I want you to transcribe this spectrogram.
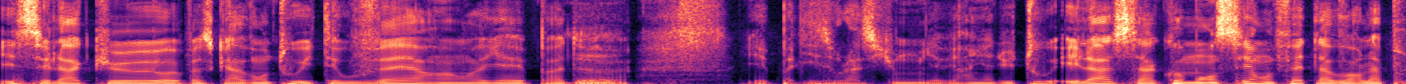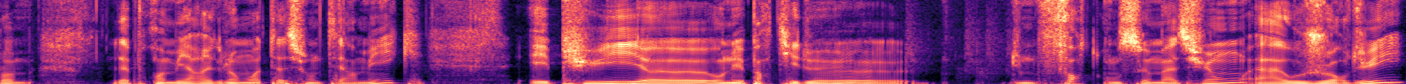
et c'est là que euh, parce qu'avant tout était ouvert, hein, il n'y avait pas de mm. il avait pas d'isolation, il n'y avait rien du tout. Et là, ça a commencé en fait à avoir la, la première réglementation thermique. Et puis, euh, on est parti de, d'une forte consommation à aujourd'hui,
